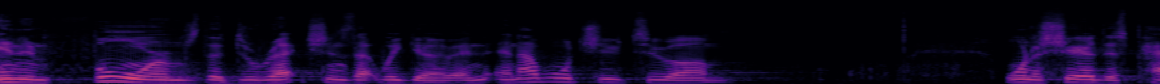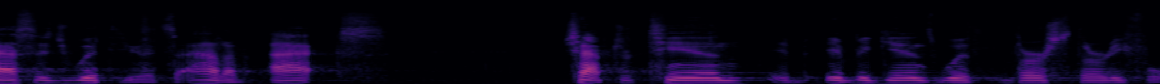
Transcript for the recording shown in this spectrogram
and informs the directions that we go. And, and I want you to um, want to share this passage with you. It's out of Acts chapter 10. It, it begins with verse 34.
